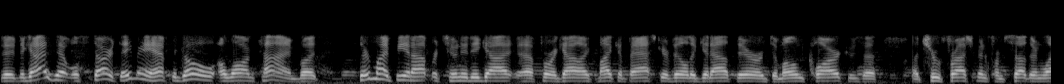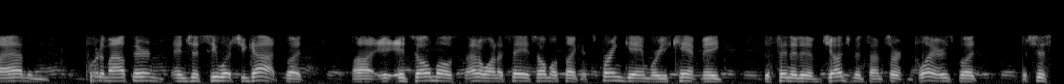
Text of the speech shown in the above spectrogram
the, the guys that will start. They may have to go a long time, but there might be an opportunity guy uh, for a guy like Micah Baskerville to get out there, or Damone Clark, who's a, a true freshman from Southern Lab, and put him out there and, and just see what you got. But uh, it, it's almost I don't want to say it's almost like a spring game where you can't make definitive judgments on certain players, but it's just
